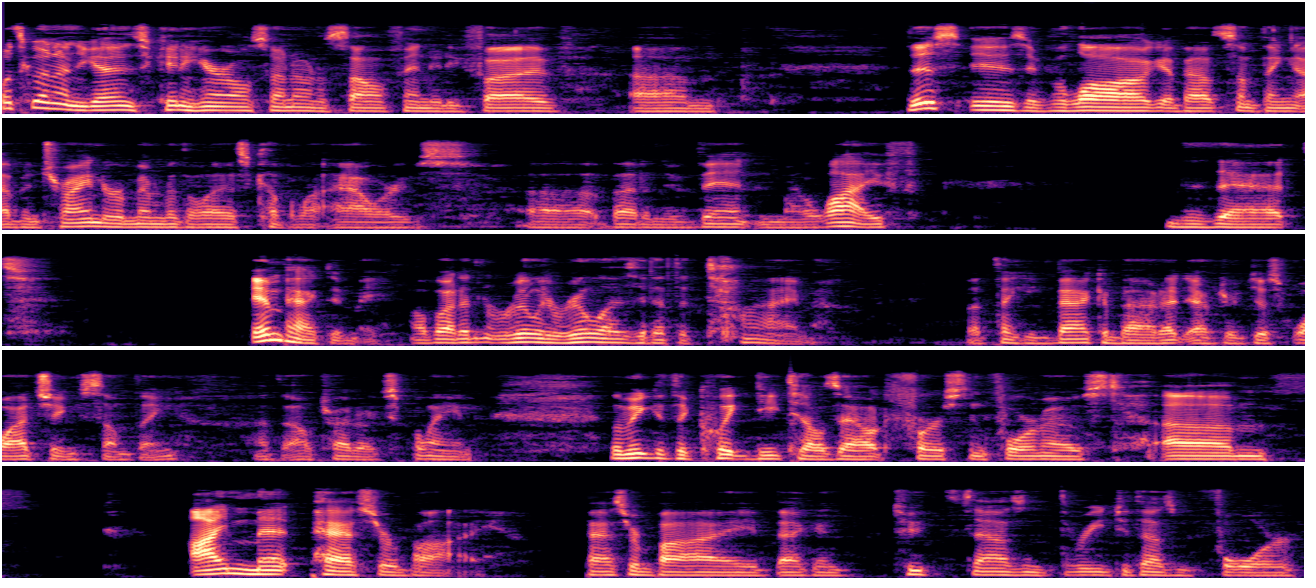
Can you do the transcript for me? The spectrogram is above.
What's going on, you guys? Kenny here, also known as SilentFan85. Um, this is a vlog about something I've been trying to remember the last couple of hours uh, about an event in my life that impacted me, although I didn't really realize it at the time. But thinking back about it after just watching something, I'll try to explain. Let me get the quick details out first and foremost. Um, I met Passerby. Passerby back in 2003, 2004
